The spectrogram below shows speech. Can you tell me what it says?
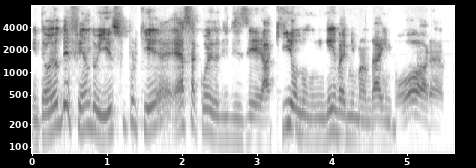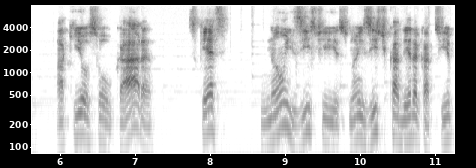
Então eu defendo isso porque essa coisa de dizer aqui eu não, ninguém vai me mandar embora, aqui eu sou o cara, esquece. Não existe isso, não existe cadeira cativa.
